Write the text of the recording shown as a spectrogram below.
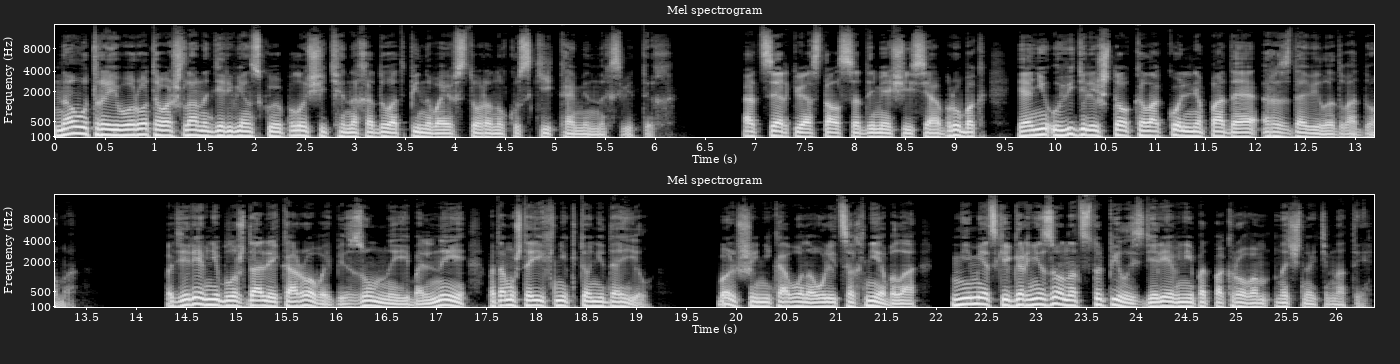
Наутро его рота вошла на деревенскую площадь, на ходу отпинывая в сторону куски каменных святых. От церкви остался дымящийся обрубок, и они увидели, что колокольня, падая, раздавила два дома. По деревне блуждали коровы, безумные и больные, потому что их никто не доил. Больше никого на улицах не было. Немецкий гарнизон отступил из деревни под покровом ночной темноты.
